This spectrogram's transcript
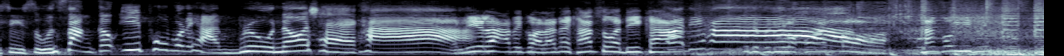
1440 สั่งเก้าอี้ผู้บริหาร Bruno Share ค่ะ วันนี้ลาไปก่อนแล้วนะครับ สวัสดีครัสบวัสดีค่ะ เดี๋ยวไปดูละครต่อนั่งเก้าอี้นิดนึง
